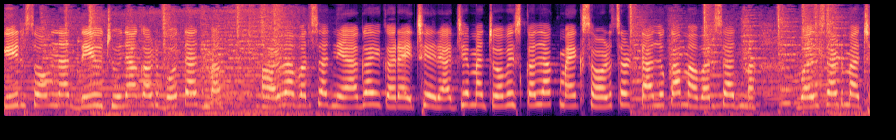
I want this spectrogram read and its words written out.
ગીર, સોમનાથ, દીવ, જૂનાગઢ, બોટાદમાં હળવા વરસાદની આગાહી કરાઈ છે. રાજ્યમાં ચોવીસ કલાકમાં એકસો અડસઠ તાલુકામાં વરસાદમાં, વલસાડમાં છ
